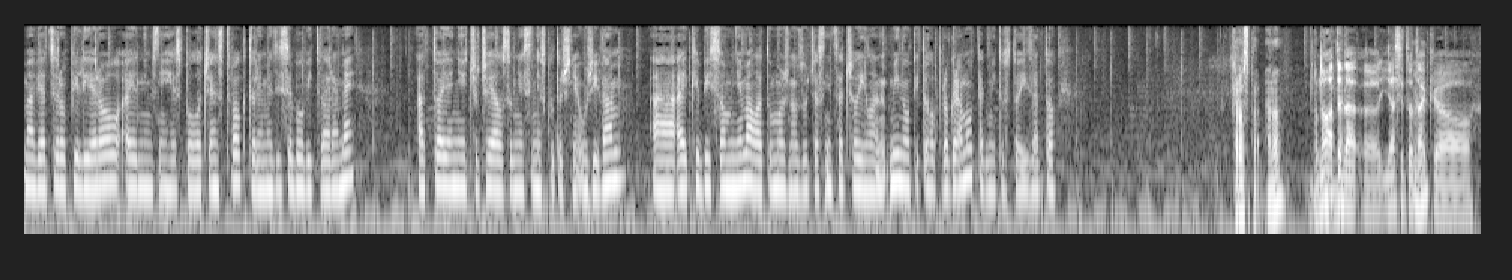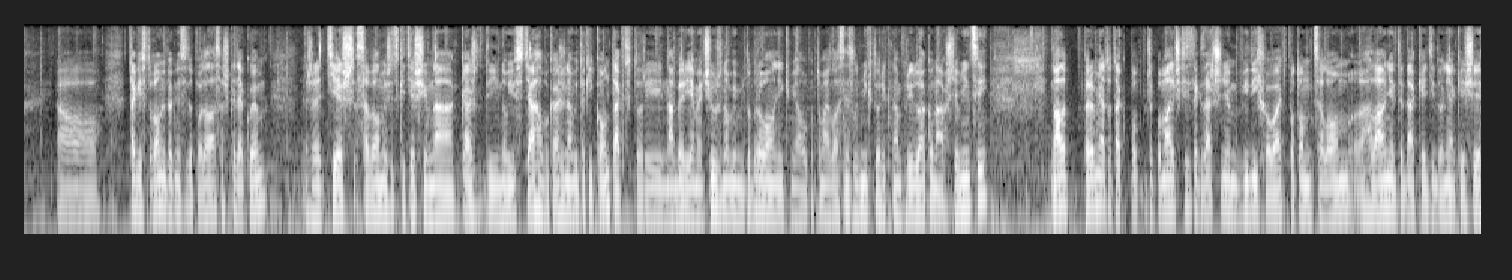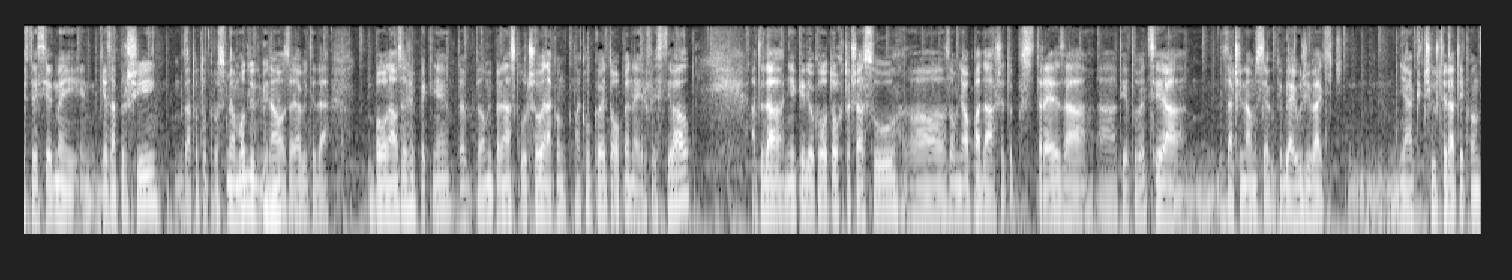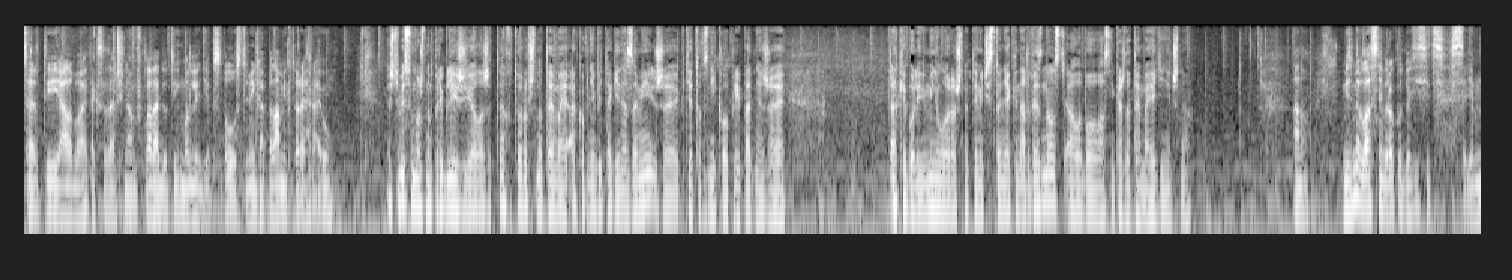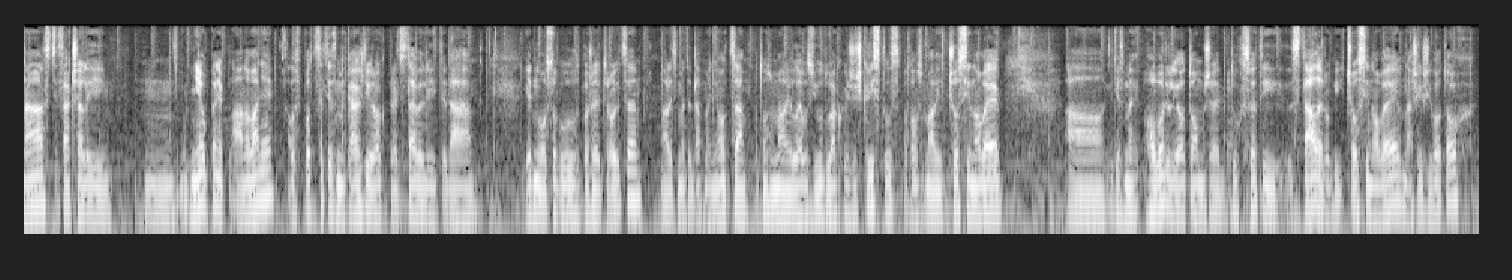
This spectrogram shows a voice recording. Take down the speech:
Má viacero pilierov a jedným z nich je spoločenstvo, ktoré medzi sebou vytvárame. A to je niečo, čo ja osobne si neskutočne užívam a aj keby som nemala tú možnosť zúčastniť sa čo len minúty toho programu, tak mi to stojí za to. Rozpr- áno? No a teda uh, ja si to mm-hmm. tak uh, uh, takisto veľmi pekne si to povedala Saška, ďakujem, že tiež sa veľmi vždy teším na každý nový vzťah alebo každý nový taký kontakt, ktorý naberieme, či už s novými dobrovoľníkmi alebo potom aj vlastne s ľuďmi, ktorí k nám prídu ako návštevníci. No ale pre mňa to tak, že pomaličky si tak začnem vydýchovať po tom celom, hlavne teda keď do nejakej 6. 7. nezaprší, za toto prosím o modlitby mm-hmm. naozaj, aby teda bolo naozaj že pekne, to je veľmi pre nás kľúčové, nakoľko je to Open Air Festival. A teda niekedy okolo tohto času uh, zo mňa opadá všetok stres a, a tieto veci a začínam si ako keby aj užívať nejak, či už teda tie koncerty, alebo aj tak sa začínam vkladať do tých modlitieb spolu s tými kapelami, ktoré hrajú. Ešte by som možno priblížil, že tohto ročná téma je ako v nebi, tak i na zemi, že kde to vzniklo prípadne, že aké boli minuloročné témy, či to nejaká nadväznosť, alebo vlastne každá téma je jedinečná. Áno. My sme vlastne v roku 2017 začali hm, nie úplne plánovane, ale v podstate sme každý rok predstavili teda jednu osobu z Božej Trojice. Mali sme teda v mene Otca, potom sme mali Lev z Judu ako Ježiš Kristus, potom sme mali čosi nové, a kde sme hovorili o tom, že Duch Svetý stále robí čosi nové v našich životoch.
